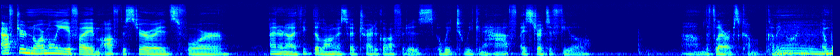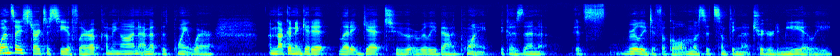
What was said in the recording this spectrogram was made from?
after normally, if I'm off the steroids for, I don't know, I think the longest I've tried to go off it is a week to week and a half. I start to feel um, the flare ups come coming on, and once I start to see a flare up coming on, I'm at the point where I'm not going to get it, let it get to a really bad point because then it's really difficult unless it's something that triggered immediately.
